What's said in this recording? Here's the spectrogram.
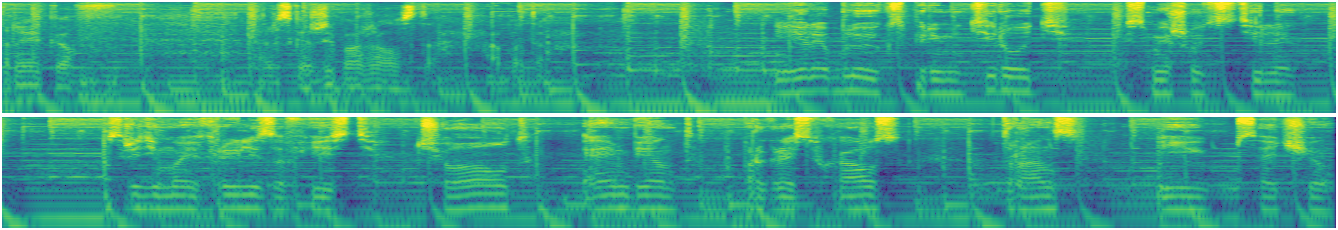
треков. Расскажи, пожалуйста, об этом. Я люблю экспериментировать, смешивать стили. Среди моих релизов есть Chill Out, Ambient, Progressive House, Trance и Psychill.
